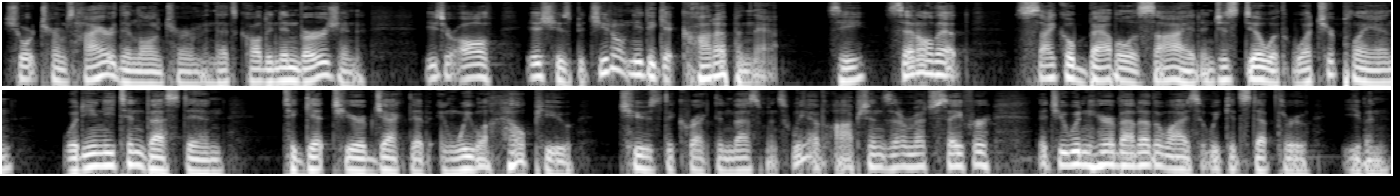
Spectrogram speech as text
Short term's higher than long term, and that's called an inversion. These are all issues, but you don't need to get caught up in that. See, set all that psychobabble aside and just deal with what's your plan. What do you need to invest in to get to your objective? And we will help you choose the correct investments. We have options that are much safer that you wouldn't hear about otherwise that we could step through even.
